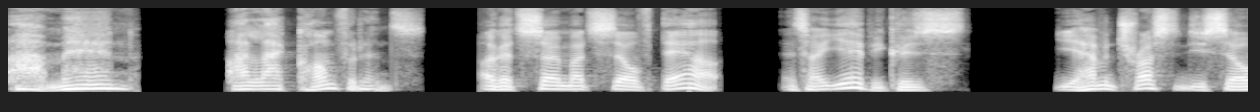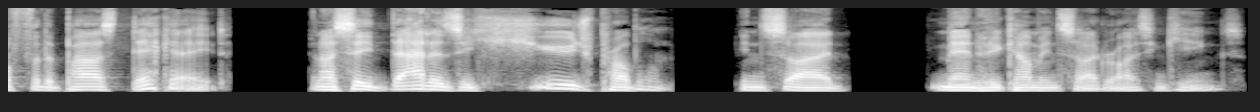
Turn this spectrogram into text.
ah, man, I lack confidence. I got so much self doubt. It's like, yeah, because you haven't trusted yourself for the past decade. And I see that as a huge problem inside men who come inside Rising Kings.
